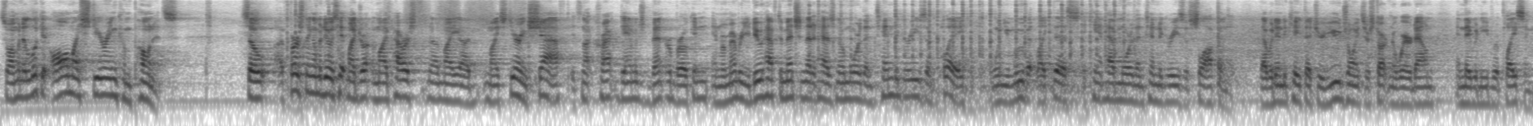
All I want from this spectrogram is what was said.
So I'm going to look at all my steering components. So uh, first thing I'm going to do is hit my, my, power, uh, my, uh, my steering shaft. It's not cracked, damaged, bent, or broken. And remember, you do have to mention that it has no more than 10 degrees of play. When you move it like this, it can't have more than 10 degrees of slop in it. That would indicate that your U-joints are starting to wear down and they would need replacing.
